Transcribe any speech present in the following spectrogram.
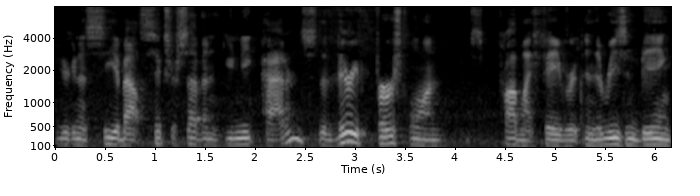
you're going to see about six or seven unique patterns. The very first one is probably my favorite, and the reason being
